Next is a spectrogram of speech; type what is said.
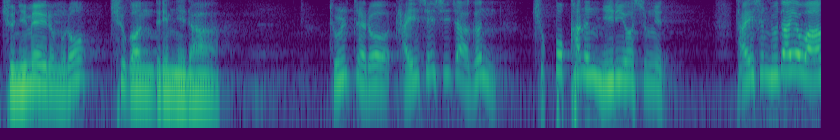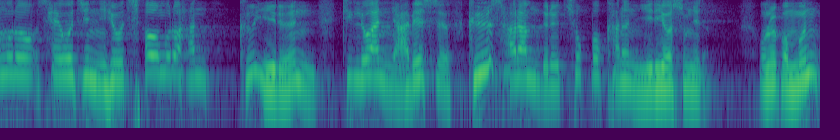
주님의 이름으로 축원드립니다. 둘째로 다윗의 시작은 축복하는 일이었습니다. 다윗은 유다의 왕으로 세워진 이후 처음으로 한 그 일은 길로한 야베스 그 사람들을 축복하는 일이었습니다. 오늘 본문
